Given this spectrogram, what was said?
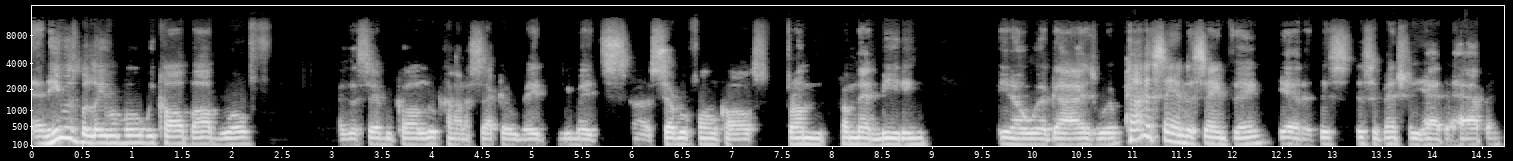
and he was believable. We called Bob Woolf. As I said, we called Lou Carnesecca. We made we made uh, several phone calls from from that meeting. You know, where guys were kind of saying the same thing. Yeah, that this this eventually had to happen.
